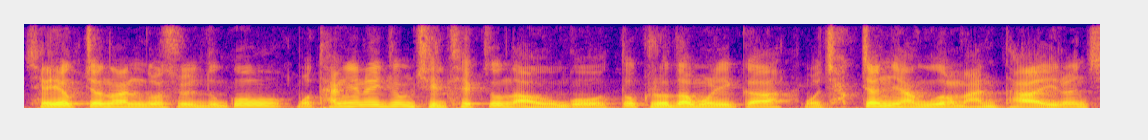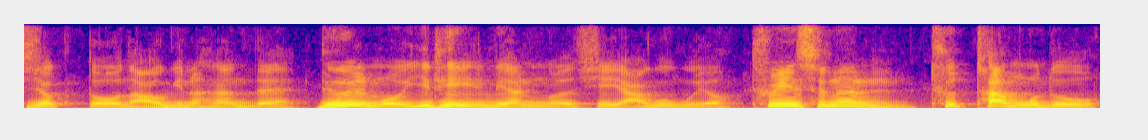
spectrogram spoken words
재역전한 것을 두고 뭐 당연히 좀 질책도 나오고 또 그러다 보니까 뭐 작전 야구가 많다 이런 지적도 나오기는 하는데 늘 뭐 일희일비하는 것이 야구고요. 트윈스는 투타 모두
